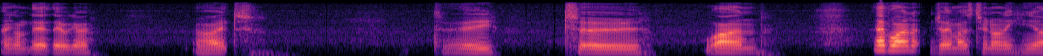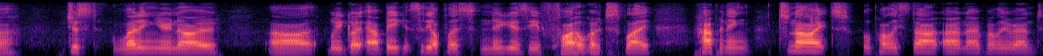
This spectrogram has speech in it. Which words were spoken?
hang on, there, there we go. Alright. Three, two, one. Hey everyone, JMars290 here. Just letting you know, uh, we got our big Cityopolis New Year's Eve firework display happening tonight. We'll probably start, I don't know, probably around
